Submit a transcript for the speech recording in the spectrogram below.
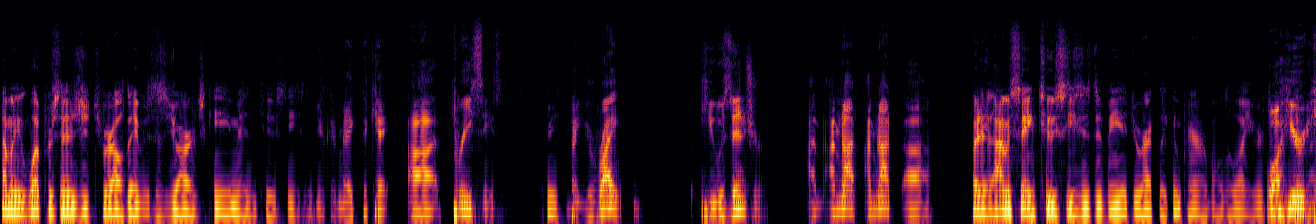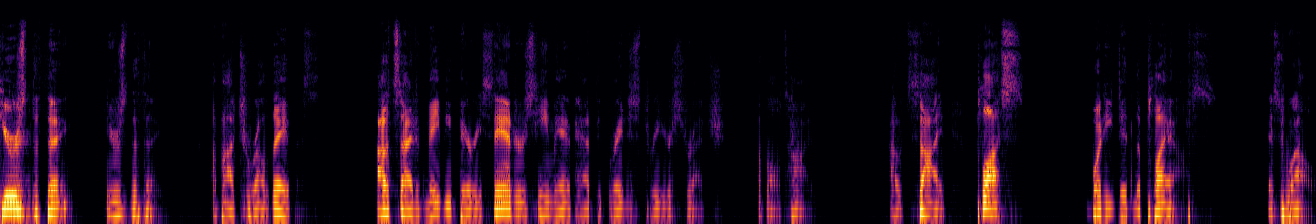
How many? What percentage of Terrell Davis's yards came in two seasons? You could make the case. Uh, three seasons. Three. But you're right. He was injured. I'm, I'm not. I'm not. Uh, But I was saying two seasons to be directly comparable to what you're. Well, here here's there. the thing. Here's the thing about Terrell Davis. Outside of maybe Barry Sanders, he may have had the greatest three year stretch of all time. Outside, plus what he did in the playoffs as well,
